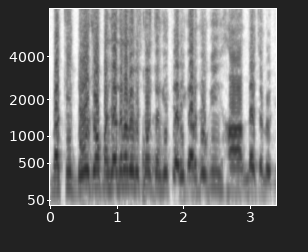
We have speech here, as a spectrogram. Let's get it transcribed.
ਬਾਕੀ ਦੋ ਚੋਂ ਪੰਜਾਂ ਦਿਨਾਂ ਦੇ ਵਿੱਚੋਂ ਚੰਗੀ ਤਿਆਰੀ ਕਰ ਜੂਗੀ। ਹਾਂ ਲੈ ਚਲੋ ਜੀ।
